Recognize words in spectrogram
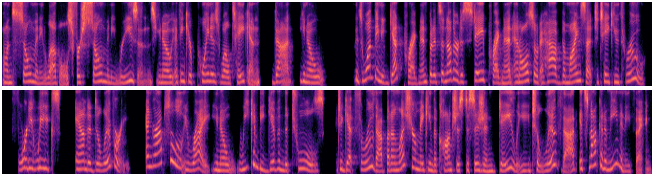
on so many levels for so many reasons. You know i think your point is well taken that you know it's one thing to get pregnant but it's another to stay pregnant and also to have the mindset to take you through 40 weeks and a delivery and you're absolutely right. You know, we can be given the tools to get through that, but unless you're making the conscious decision daily to live that, it's not going to mean anything.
